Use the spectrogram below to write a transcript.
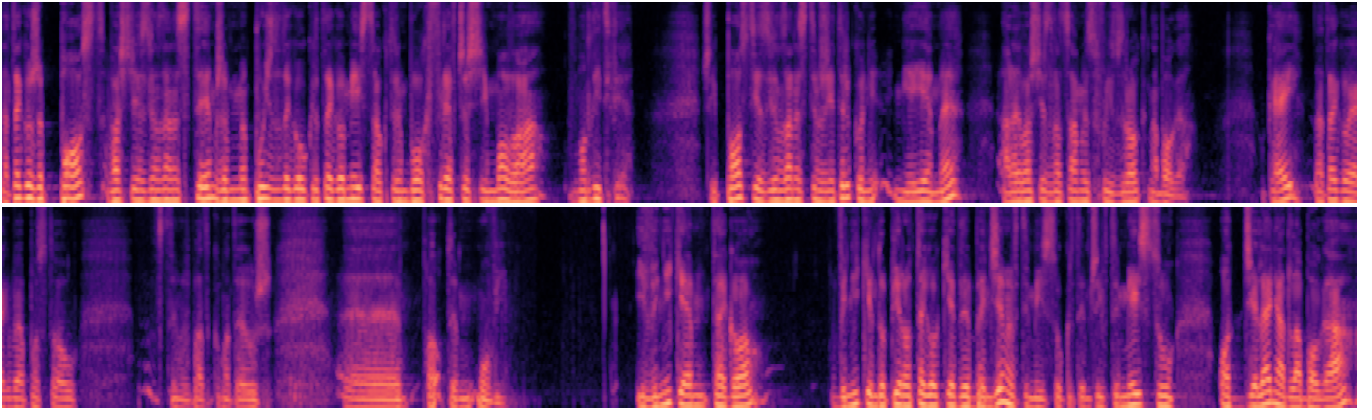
Dlatego, że post właśnie jest związany z tym, żeby pójść do tego ukrytego miejsca, o którym było chwilę wcześniej mowa w modlitwie. Czyli post jest związany z tym, że nie tylko nie, nie jemy, ale właśnie zwracamy swój wzrok na Boga. Ok? Dlatego jakby apostoł, w tym wypadku Mateusz, e, o tym mówi. I wynikiem tego, wynikiem dopiero tego, kiedy będziemy w tym miejscu ukrytym, czyli w tym miejscu oddzielenia dla Boga,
